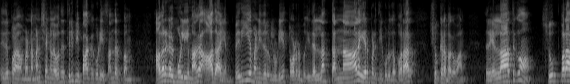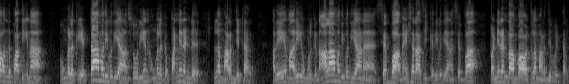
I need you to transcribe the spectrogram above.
இது ப- பண்ண மனுஷங்களை வந்து திருப்பி பார்க்கக்கூடிய சந்தர்ப்பம் அவர்கள் மூலியமாக ஆதாயம் பெரிய மனிதர்களுடைய தொடர்பு இதெல்லாம் தன்னால் ஏற்படுத்தி கொடுக்க போகிறார் சுக்கர பகவான். இது எல்லாத்துக்கும் சூப்பராக வந்து பார்த்தீங்கன்னா உங்களுக்கு எட்டாம் அதிபதியான சூரியன் உங்களுக்கு பன்னிரெண்டு இல்லை மறைஞ்சிட்டார். அதே மாதிரி உங்களுக்கு நாலாம் அதிபதியான செவ்வா மேஷராசிக்கு அதிபதியான செவ்வா பன்னிரெண்டாம் பாவத்தில் மறைஞ்சு போயிட்டார்.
